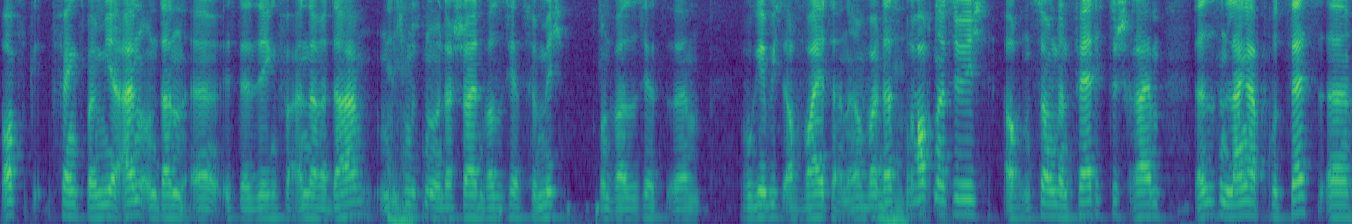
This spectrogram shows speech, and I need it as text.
oft fängt es bei mir an und dann äh, ist der Segen für andere da. Und ich mhm. muss nur unterscheiden, was ist jetzt für mich und was ist jetzt, ähm, wo gebe ich es auch weiter. Ne? Weil das mhm. braucht natürlich auch einen Song dann fertig zu schreiben. Das ist ein langer Prozess. Äh,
